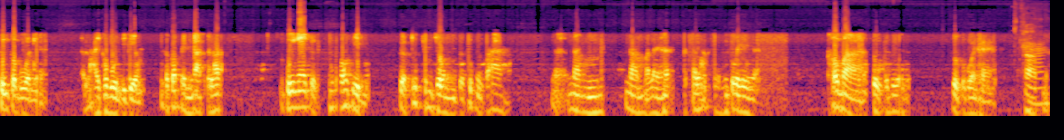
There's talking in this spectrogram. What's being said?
ซึ่งขบวนเนี่ย หลายขบวนทีเดียว แล้วก็เป็นอัตลักษณ์พูดง่ายๆเกือบทุกท้องถิ่นเกือบทุกชุมชนเกือบทุกหมู่บ้านนะนำนำอะไรฮะอัตลักษณ์ของตัวเองอะเข้ามาสู่ขบวน สู่ขบวนแห่ครับะ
